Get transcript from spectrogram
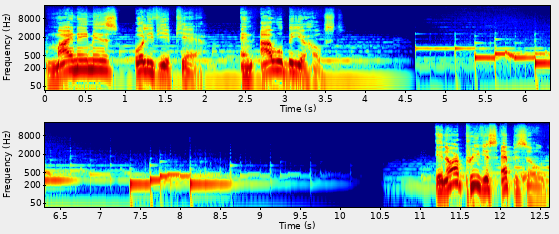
My name is Olivier Pierre, and I will be your host. In our previous episode,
